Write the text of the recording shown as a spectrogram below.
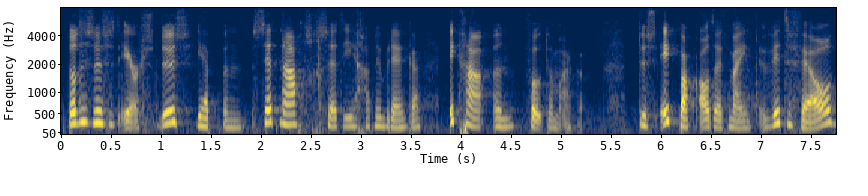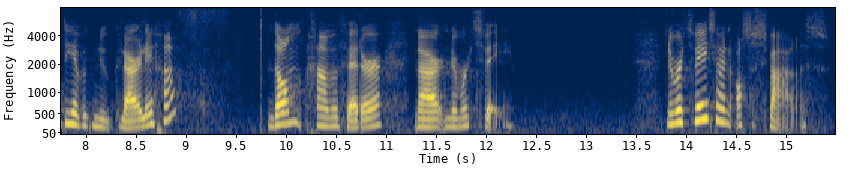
Dat is dus het eerste. Dus je hebt een set nagels gezet en je gaat nu bedenken, ik ga een foto maken. Dus ik pak altijd mijn witte vel, die heb ik nu klaar liggen. Dan gaan we verder naar nummer 2. Nummer 2 zijn accessoires.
